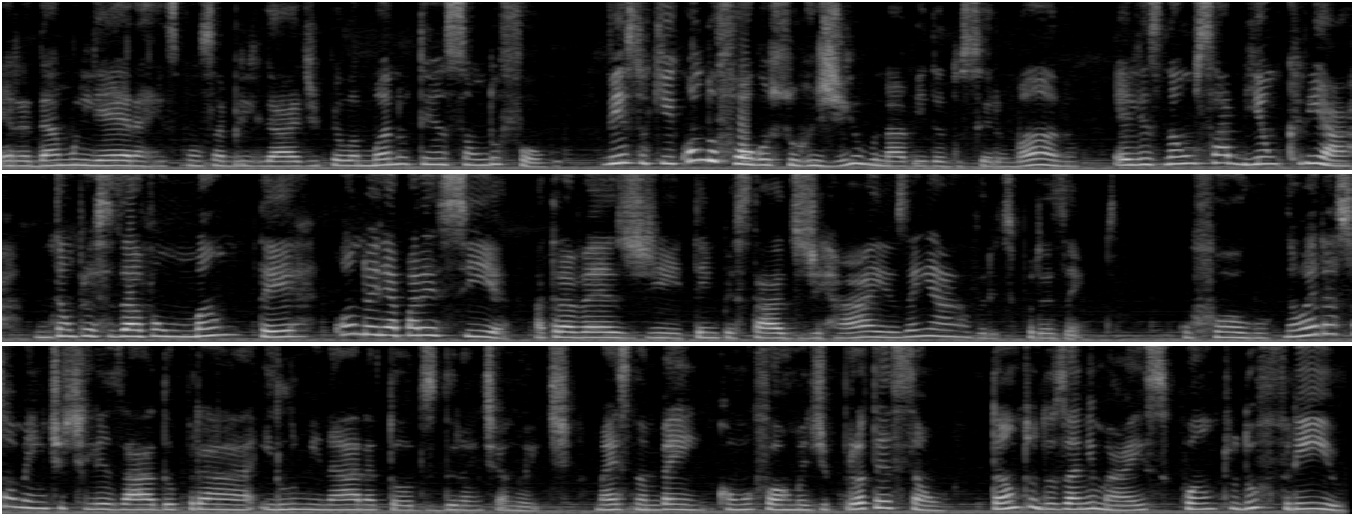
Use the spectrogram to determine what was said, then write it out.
Era da mulher a responsabilidade pela manutenção do fogo, visto que quando o fogo surgiu na vida do ser humano, eles não sabiam criar, então precisavam manter quando ele aparecia, através de tempestades de raios em árvores, por exemplo. O fogo não era somente utilizado para iluminar a todos durante a noite, mas também como forma de proteção tanto dos animais quanto do frio,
